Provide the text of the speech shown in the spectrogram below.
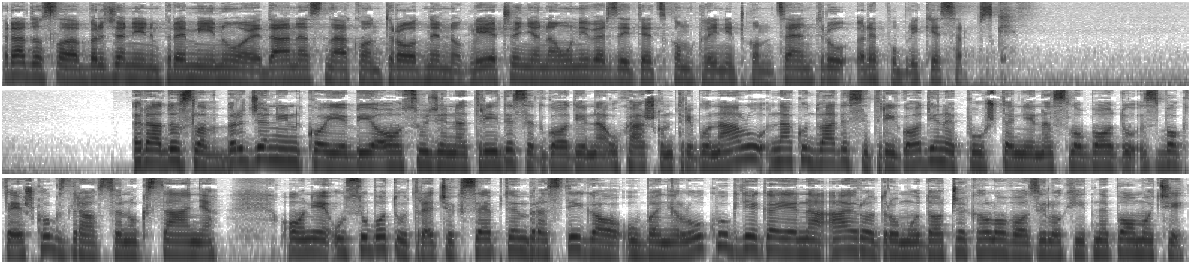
Radoslav Brđanin preminuo je danas nakon trodnevnog liječenja na Univerzitetskom kliničkom centru Republike Srpske. Radoslav Brđanin, koji je bio osuđen na 30 godina u Haškom tribunalu, nakon 23 godine pušten je na slobodu zbog teškog zdravstvenog stanja. On je u subotu 3. septembra stigao u Banja Luku gdje ga je na aerodromu dočekalo vozilo hitne pomoći.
